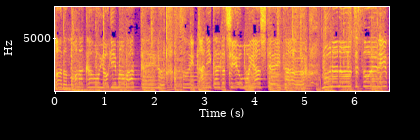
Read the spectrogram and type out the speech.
体の中をよぎまわっている熱い何かが血を燃やしていた胸の内それに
